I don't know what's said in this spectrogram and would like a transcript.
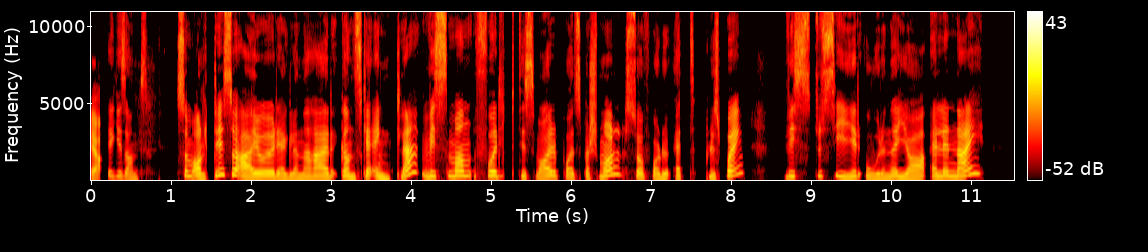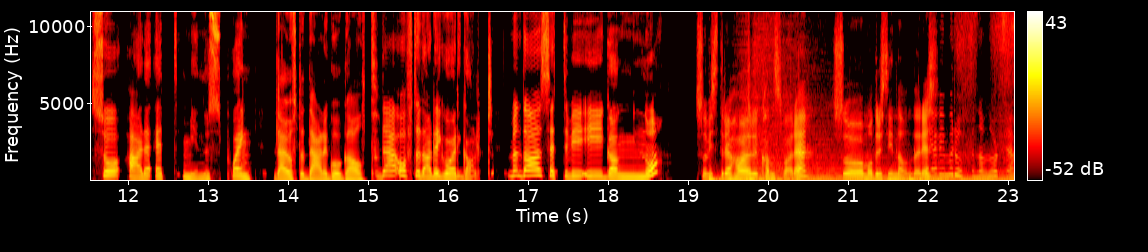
Ja, Ikke sant? Som alltid så er jo reglene her ganske enkle. Hvis man får riktig svar på et spørsmål, så får du ett plusspoeng. Hvis du sier ordene ja eller nei, så er det et minuspoeng. Det er jo ofte der det går galt. Det er ofte der det går galt. Men da setter vi i gang nå. Så hvis dere har, kan svaret, så må dere si navnet deres Ja, vi må rope navnet vårt, ja.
